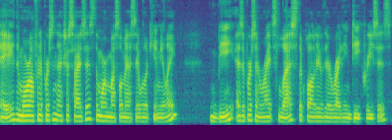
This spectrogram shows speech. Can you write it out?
A, the more often a person exercises, the more muscle mass they will accumulate. B, as a person writes less, the quality of their writing decreases.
